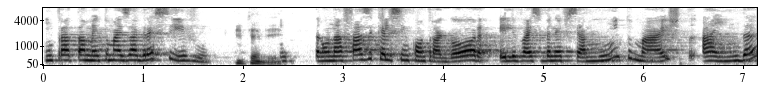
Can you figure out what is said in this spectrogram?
um tratamento mais agressivo. Entendi. Então, na fase que ele se encontra agora, ele vai se beneficiar muito mais ainda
